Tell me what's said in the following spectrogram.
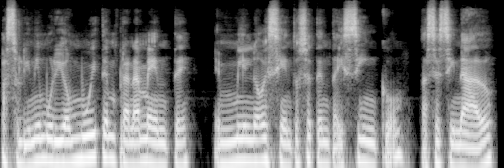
Pasolini murió muy tempranamente, en 1975, asesinado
